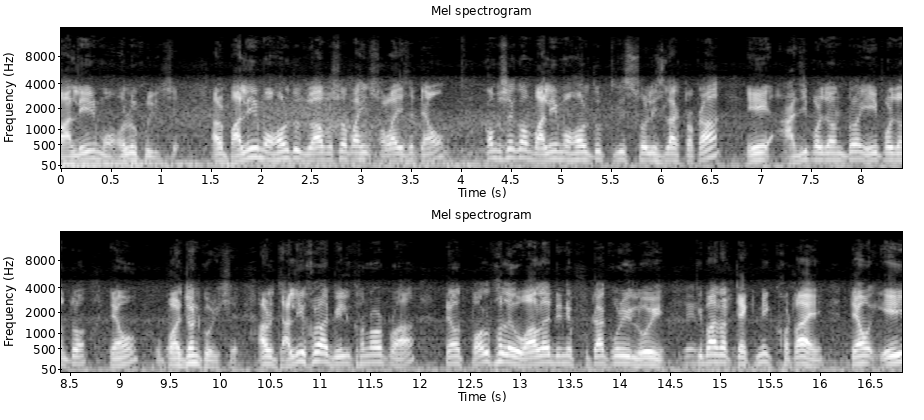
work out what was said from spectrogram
বালিৰ মহলো খুলিছে। আৰু বালিৰ মহলটো যোৱা বছৰৰ পৰা সি চলাইছে তেওঁ। কমচে কম বালিৰ মহলটো ত্ৰিছ চল্লিছ লাখ টকা এই আজি পৰ্যন্ত এই পৰ্যন্ত তেওঁ উপাৰ্জন কৰিছে। আৰু জালিখৰা বিলখনৰ পৰা তেওঁ তলফালে ৱালেদি নি ফুটা কৰি লৈ কিবা এটা টেকনিক খটাই তেওঁ এই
